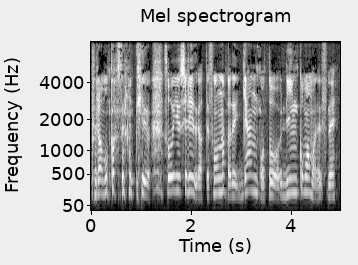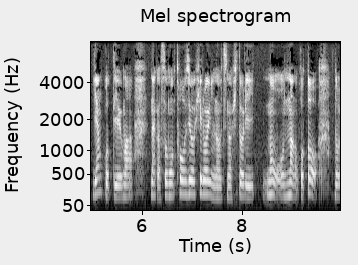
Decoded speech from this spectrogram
プラモ化するっていう、そういうシリーズがあって、その中でギャンコとリンコママですね。ギャンコっていう、まあ、なんかその登場ヒロインのうちの一人の女の子と、あと、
